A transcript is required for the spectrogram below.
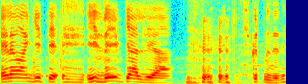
eleman gitti. İzleyip geldi ya. Çıkırt mı dedi?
